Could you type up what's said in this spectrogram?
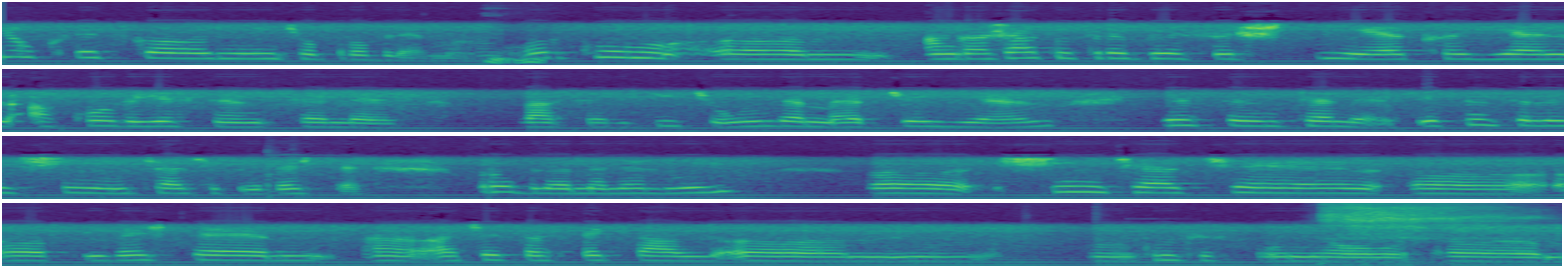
eu cred că nu e nicio problemă. Oricum, um, angajatul trebuie să știe că el acolo este înțeles la serviciu, unde merge el, este înțeles. Este înțeles și în ceea ce privește problemele lui uh, și în ceea ce uh, uh, privește uh, acest aspect al, um, cum să spun eu, um,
